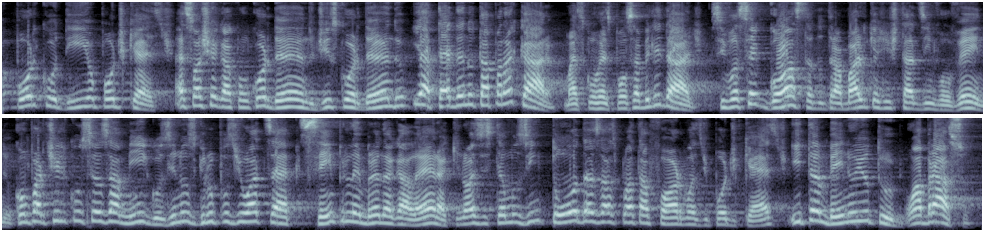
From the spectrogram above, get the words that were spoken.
porcodiopodcast. É só chegar concordando, discordando e até dando tapa na cara, mas com responsabilidade. Se você gosta do trabalho que a gente está desenvolvendo, compartilhe com seus amigos e nos grupos de WhatsApp. Sempre lembrando a galera que nós estamos em todas as plataformas de podcast e também no YouTube. Um abraço!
